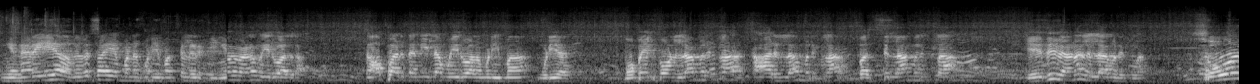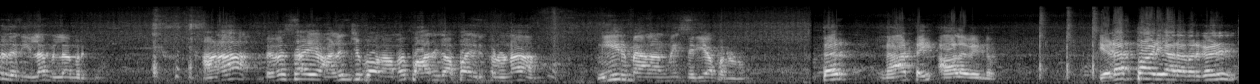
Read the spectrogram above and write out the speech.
இங்க நிறைய விவசாயம் பண்ணக்கூடிய மக்கள் இருக்கீங்க. வேணா உயிர் வாழலாம். சாப்பாடு தண்ணி இல்லாம உயிர் வாழ முடியுமா? முடியாது. மொபைல் போன் இல்லாம இருக்கலாம். கார் இல்லாம இருக்கலாம். பஸ் இல்லாம இருக்கலாம். எது வேணாலும் இல்லாம இருக்கலாம். சோறு தண்ணி இல்லாம இல்லாம இருக்கு. ஆனா விவசாயம் அழிஞ்சு போகாம பாதுகாப்பா இருக்கணும்னா நீர் மேலாண்மை சரியா பண்ணணும். நாட்டை ஆள வேண்டும். எடப்பாடியார் அவர்கள்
